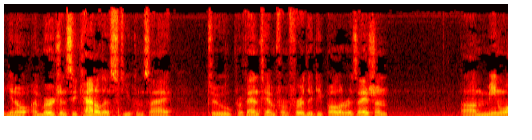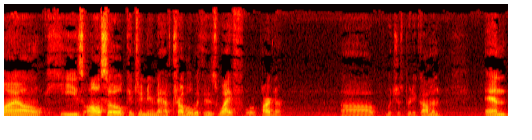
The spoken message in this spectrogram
you know, emergency catalyst, you can say, to prevent him from further depolarization. Um, meanwhile, he's also continuing to have trouble with his wife or partner, uh, which is pretty common. And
